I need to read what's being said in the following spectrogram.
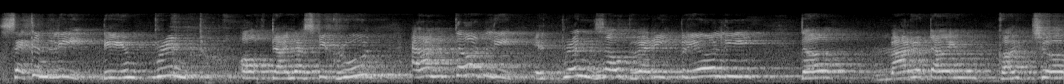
Secondly, the imprint of dynastic rule. And thirdly, it brings out very clearly the maritime culture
